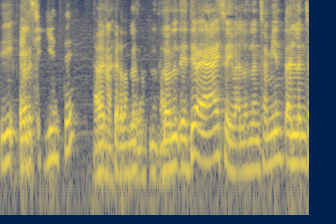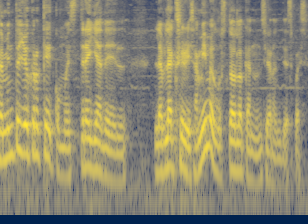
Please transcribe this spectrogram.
Y el siguiente. A ver, perdón. ah, eso iba. Los lanzamientos. El lanzamiento, yo creo que como estrella de la Black Series. A mí me gustó lo que anunciaron después.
